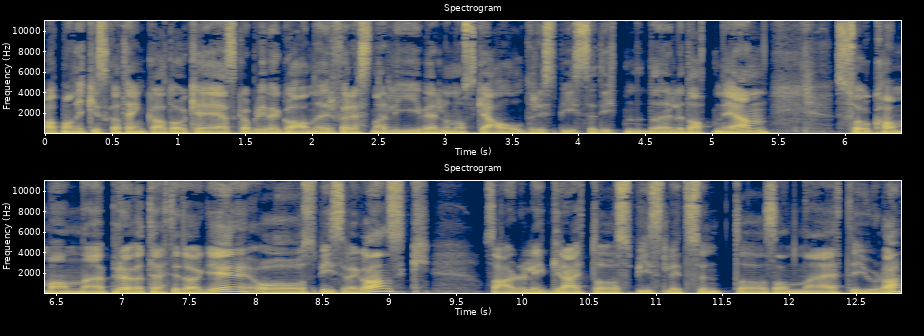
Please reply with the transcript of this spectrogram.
At man ikke skal tenke at ok, jeg skal bli veganer for resten av livet, eller nå skal jeg aldri spise ditten eller datten igjen. Så kan man eh, prøve 30 dager og spise vegansk. Så er det litt greit å spise litt sunt sånn eh, etter jula.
